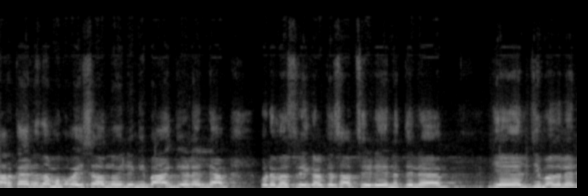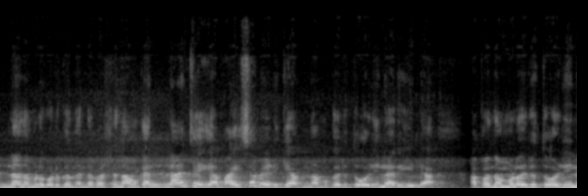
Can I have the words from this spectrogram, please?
സർക്കാർ നമുക്ക് പൈസ തന്നില്ലെങ്കിൽ ബാങ്കുകളെല്ലാം കുടുംബശ്രീകൾക്ക് സബ്സിഡി ഇനത്തിൽ ജെ എൽ ജി മുതലെല്ലാം നമ്മൾ കൊടുക്കുന്നുണ്ട്. പക്ഷെ നമുക്കെല്ലാം ചെയ്യാം. പൈസ മേടിക്കാം. നമുക്കൊരു തൊഴിലറിയില്ല. അപ്പോൾ നമ്മളൊരു തൊഴിൽ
